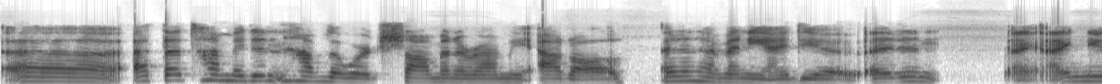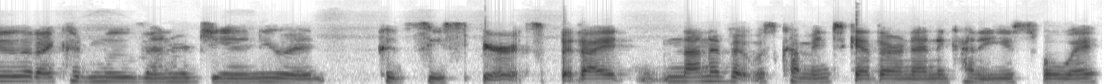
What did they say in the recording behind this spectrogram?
uh, at that time, I didn't have the word shaman around me at all. I didn't have any idea. I didn't. I, I knew that I could move energy. I knew I could see spirits, but I none of it was coming together in any kind of useful way.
